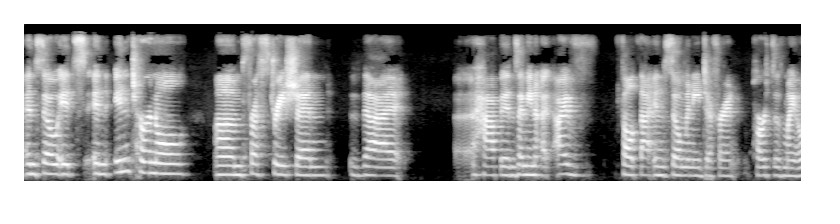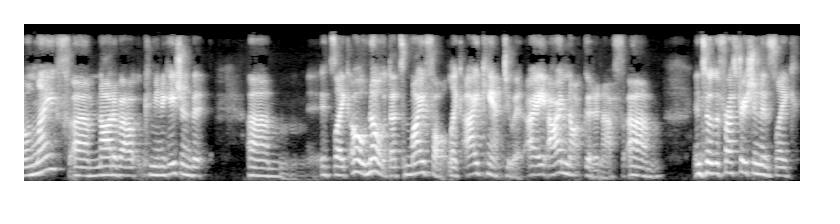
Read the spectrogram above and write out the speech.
And so it's an internal um, frustration that uh, happens. I mean, I, have felt that in so many different parts of my own life, um, not about communication, but um, it's like, oh no, that's my fault. Like I can't do it. I I'm not good enough. Um, and so the frustration is like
